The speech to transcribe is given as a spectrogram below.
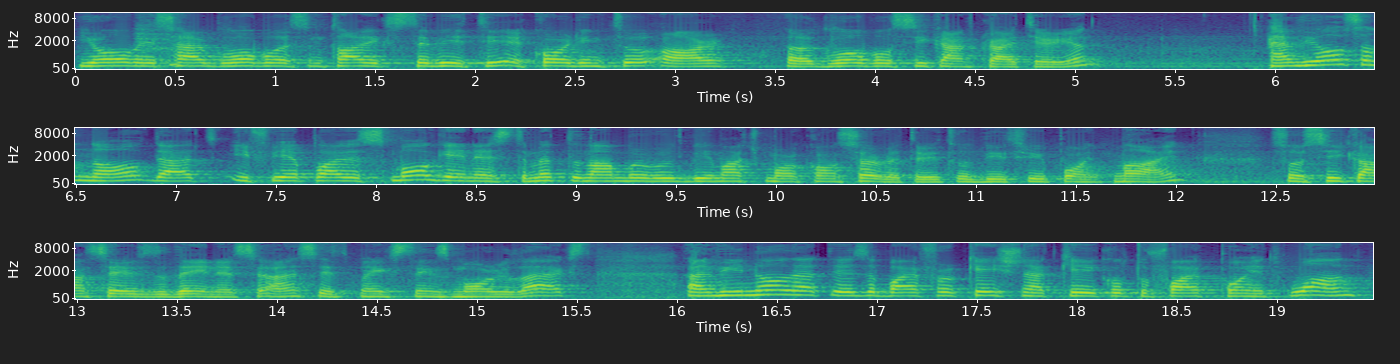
you always have global asymptotic stability according to our uh, global secant criterion. And we also know that if we apply the small gain estimate, the number would be much more conservative. It would be 3.9. So secant saves the day in a sense. It makes things more relaxed. And we know that there's a bifurcation at k equal to 5.1.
